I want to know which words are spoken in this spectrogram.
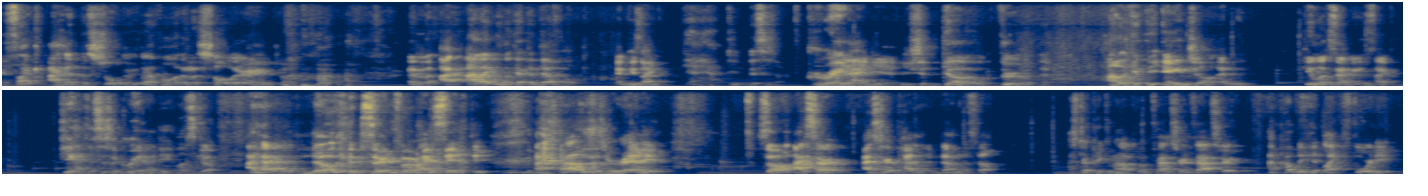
It's like I had the shoulder devil and the shoulder angel. And I, I like look at the devil, and he's like, "Yeah, yeah, dude, this is a great idea. You should go through with it." I look at the angel, and he looks at me. He's like, "Yeah, this is a great idea. Let's go." I had no concern for my safety. I was just ready. So I start, I start pedaling down this hill. I start picking up, going faster and faster. I probably hit like 40.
